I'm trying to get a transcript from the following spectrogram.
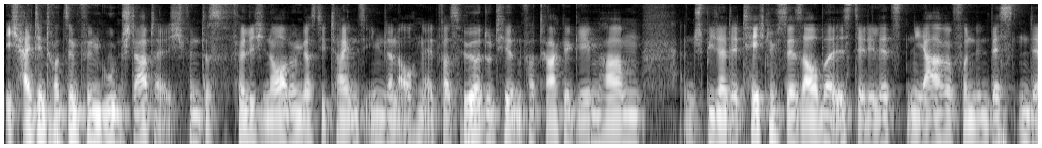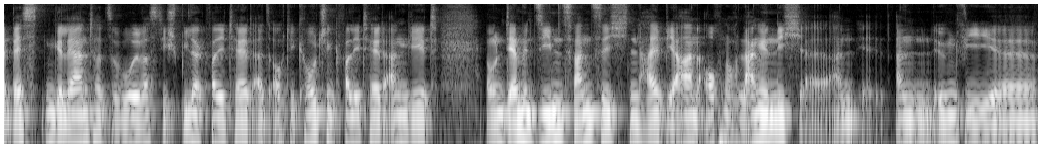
Ich halte ihn trotzdem für einen guten Starter. Ich finde das völlig in Ordnung, dass die Titans ihm dann auch einen etwas höher dotierten Vertrag gegeben haben. Ein Spieler, der technisch sehr sauber ist, der die letzten Jahre von den Besten der Besten gelernt hat, sowohl was die Spielerqualität als auch die Coachingqualität angeht. Und der mit 27,5 Jahren auch noch lange nicht äh, an, an irgendwie äh,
